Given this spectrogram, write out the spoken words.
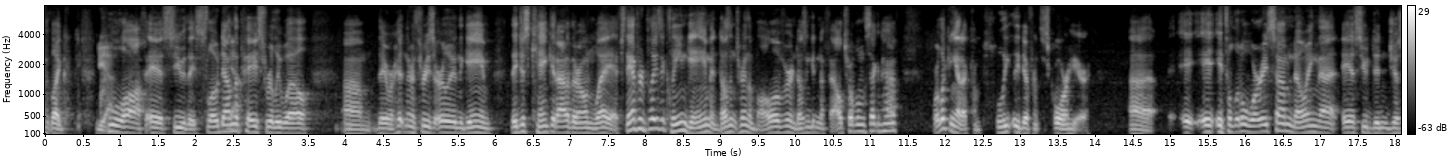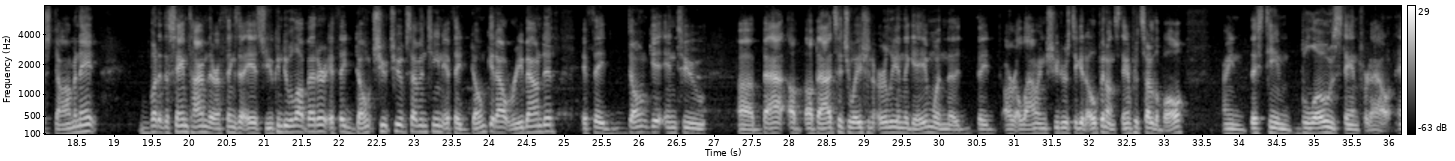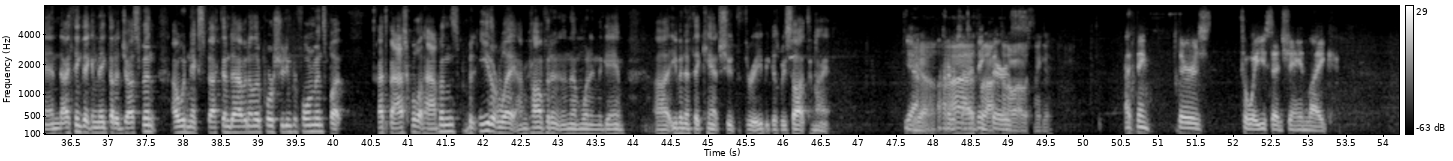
like Yeah, cool off ASU. They slowed down the pace really well. Um, they were hitting their threes early in the game. They just can't get out of their own way. If Stanford plays a clean game and doesn't turn the ball over and doesn't get into foul trouble in the second half, we're looking at a completely different score here. Uh, it, it- it's a little worrisome knowing that ASU didn't just dominate, but at the same time, there are things that ASU can do a lot better. If they don't shoot two of 17, if they don't get out rebounded, if they don't get into uh, bad, a, a bad situation early in the game when the, they are allowing shooters to get open on Stanford's side of the ball, I mean, this team blows Stanford out. And I think they can make that adjustment. I wouldn't expect them to have another poor shooting performance, but that's basketball. It happens. But either way, I'm confident in them winning the game, uh, even if they can't shoot the three, because we saw it tonight. Yeah, 100%. I, that's think I- there's. I was thinking. I think there's to what you said, Shane. Like,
